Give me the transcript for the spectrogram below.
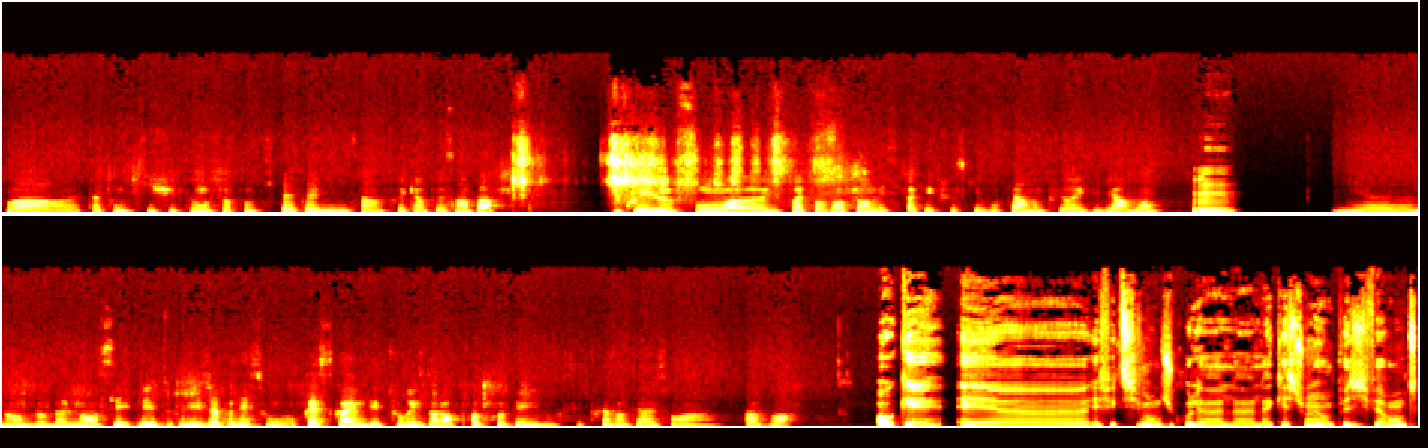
soir, euh, tu as ton petit chuton sur ton petit tatami, c'est un truc un peu sympa. Du coup, ils le font euh, une fois de temps en temps, mais c'est pas quelque chose qu'ils vont faire non plus régulièrement. Mm. Mais non, globalement, les, les, Japonais sont, restent quand même des touristes dans leur propre pays, donc c'est très intéressant à, à voir. Ok, et euh, effectivement, du coup, la, la, la, question est un peu différente.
